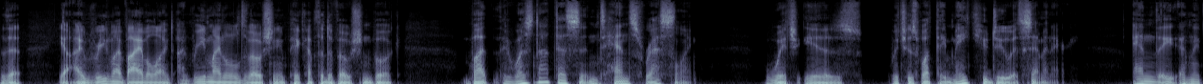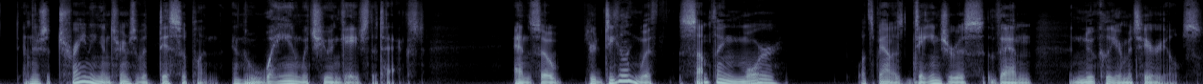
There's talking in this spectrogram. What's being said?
that yeah, I read my Bible, I, I read my little devotion, you pick up the devotion book, but there was not this intense wrestling, which is which is what they make you do at seminary, and they and they and there's a training in terms of a discipline and the way in which you engage the text, and so you're dealing with something more, let's be honest, dangerous than nuclear materials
